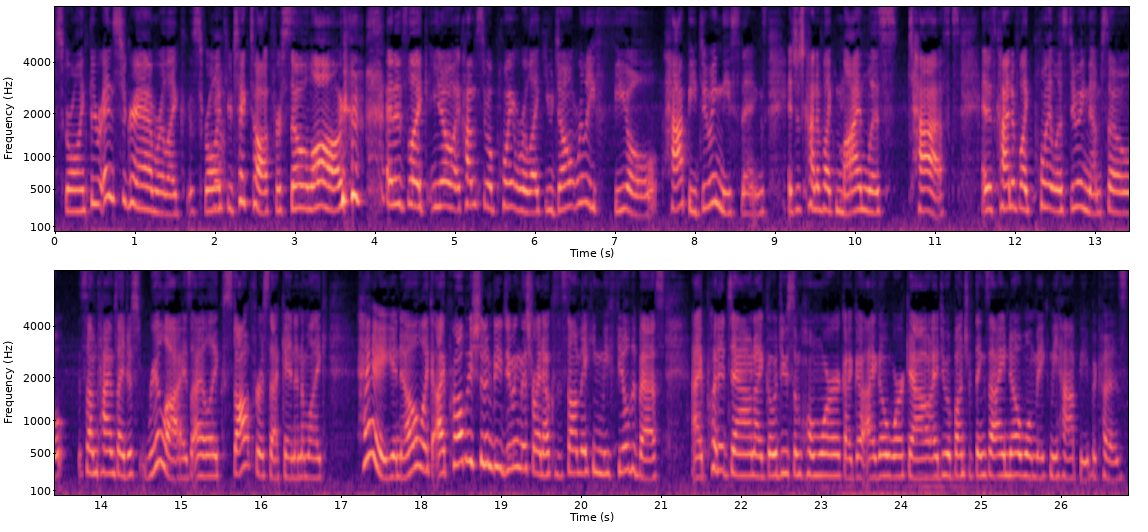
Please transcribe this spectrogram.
scrolling through Instagram or like scrolling yeah. through TikTok for so long. and it's like, you know, it comes to a point where like you don't really feel happy doing these things. It's just kind of like mindless tasks and it's kind of like pointless doing them. So sometimes I just realize I like stop for a second and I'm like, hey, you know, like I probably shouldn't be doing this right now because it's not making me feel the best. I put it down, I go do some homework, I go I go work out, I do a bunch of things that I know will make me happy because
